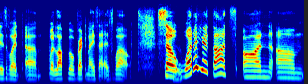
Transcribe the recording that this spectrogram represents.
is what um, what a lot of people recognize that as well. So, yeah. what are your thoughts on um,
